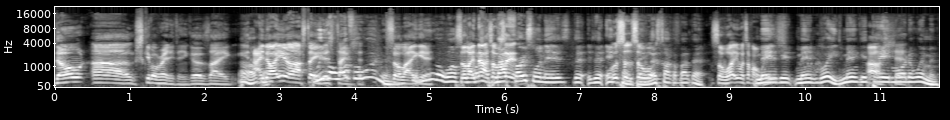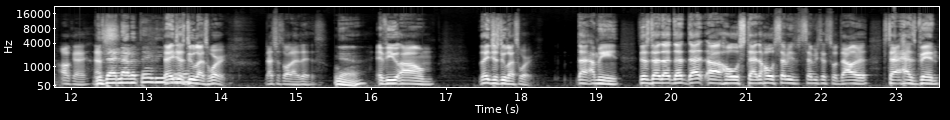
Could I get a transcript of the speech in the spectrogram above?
don't uh skip over anything because like Oh, I know you know I'll stay we this type shit. one. So like yeah, so like no, so I'm my saying. first one is the the income so- so thing. Let's talk about that. so what you want to talk about? Men wage? get men wage. Men get Oh, paid shit. more than women. okay, Is that not a thing? They feel just do less work. That's just all that is. Yeah. if you um they just do less work that i mean this that that that, that uh, whole stat the whole 70 70 cents to a dollar stat has been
